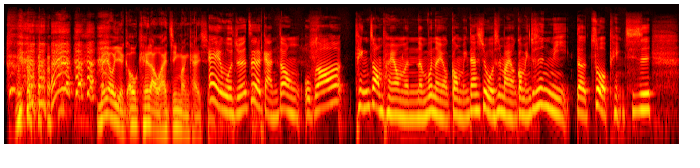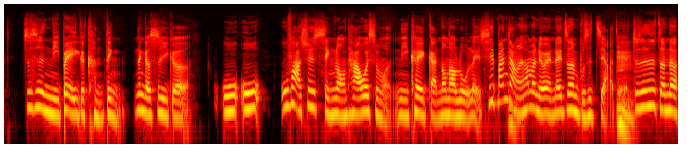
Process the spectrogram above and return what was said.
没有也 OK 啦，我还真蛮开心。哎，我觉得这个感动，我不知道听众朋友们能不能有共鸣，但是我是蛮有共鸣。就是你的作品，其实就是你被一个肯定，那个是一个无无无法去形容它为什么你可以感动到落泪。其实颁奖人他们流眼泪真的不是假的，就是是真的，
